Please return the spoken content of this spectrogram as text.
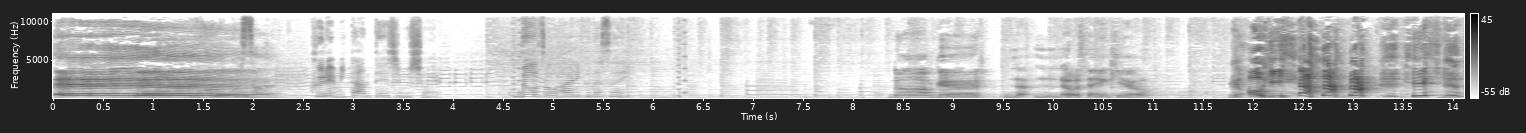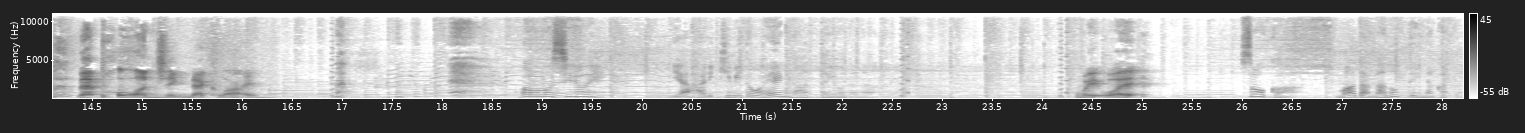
Hey! クレミ探偵事務所へ どうぞお入りください No, I'm good. No, no, thank you. Oh, he, that plunging neckline. 面白いやはり君とは縁があったようだな Wait, what? そうかまだ名乗っていなかったなすまない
